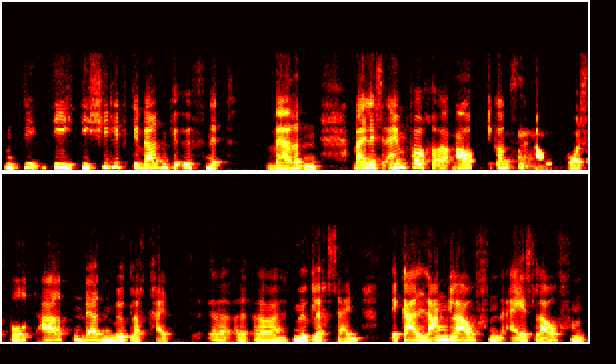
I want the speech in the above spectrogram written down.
Und die, die, die Skilifte werden geöffnet werden, weil es einfach äh, auch die ganzen Outdoor-Sportarten werden Möglichkeit äh, äh, möglich sein, egal Langlaufen, Eislaufen,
